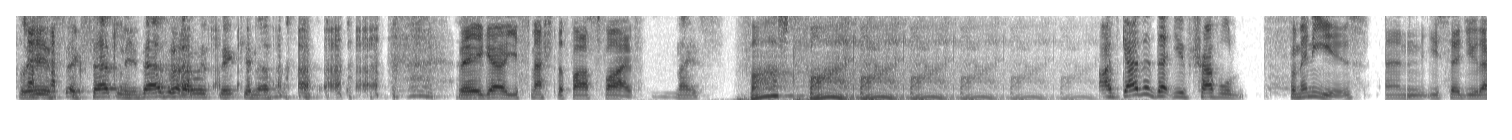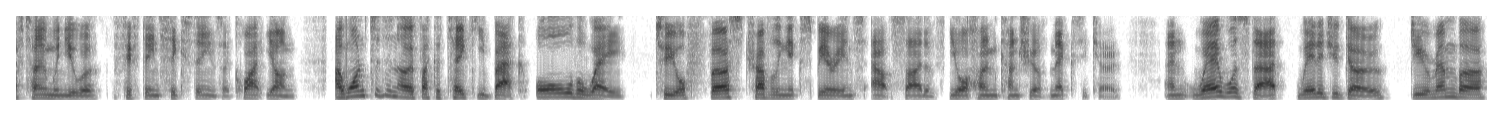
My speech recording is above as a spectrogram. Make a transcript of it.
please. Exactly. That's what I was thinking of. there you go. You smashed the fast five. nice. Fast Five. Five. Five. Five. I've gathered that you've traveled for many years and you said you left home when you were 15, 16, so quite young. I wanted to know if I could take you back all the way to your first traveling experience outside of your home country of Mexico. And where was that? Where did you go? Do you remember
